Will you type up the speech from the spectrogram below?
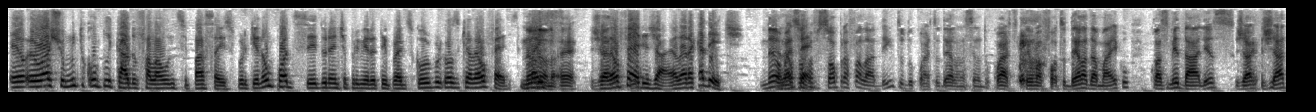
eu, eu acho muito complicado falar onde se passa isso, porque não pode ser durante a primeira temporada de Discovery por causa que ela é alferes. Não, Mas não, não. É, já Ela é alferes já, ela era cadete. Não, Ela mas é só pra, só pra falar, dentro do quarto dela, na cena do quarto, tem uma foto dela, da Michael, com as medalhas já, já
